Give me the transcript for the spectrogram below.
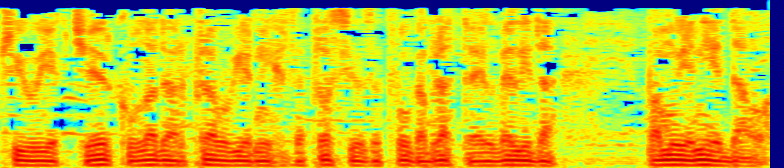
čiju je kćerku vladar pravovjernih zaprosio za tvoga brata Elvelida, pa mu je nije dao.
